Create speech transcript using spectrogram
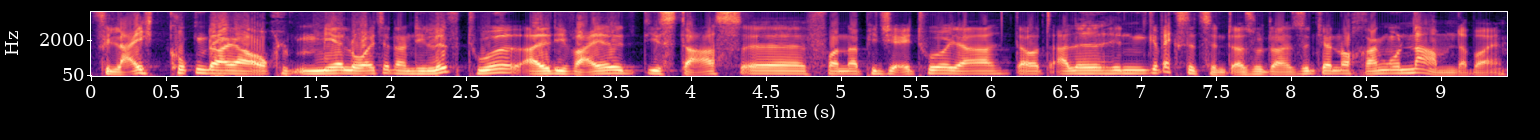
Vielleicht gucken da ja auch mehr Leute dann die Lift-Tour, all dieweil die Stars äh, von der PGA-Tour ja dort alle hin gewechselt sind. Also da sind ja noch Rang und Namen dabei.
